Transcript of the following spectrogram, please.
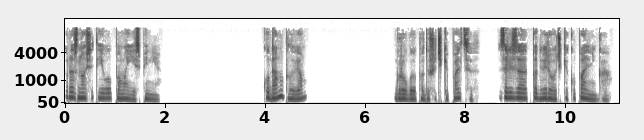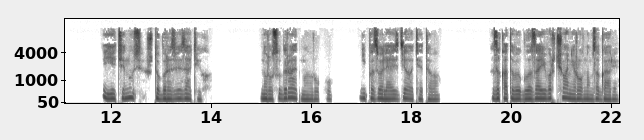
разносит его по моей спине. Куда мы плывем? Грубые подушечки пальцев залезают под веревочки купальника, и я тянусь, чтобы развязать их. Но Рос убирает мою руку, не позволяя сделать этого. Закатываю глаза и ворчу о неровном загаре,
